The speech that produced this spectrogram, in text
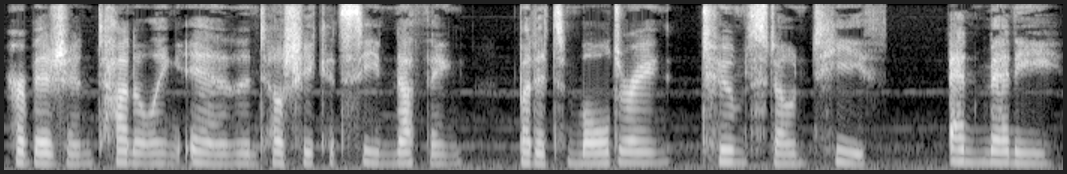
her vision tunneling in until she could see nothing but its moldering, tombstone teeth and many,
